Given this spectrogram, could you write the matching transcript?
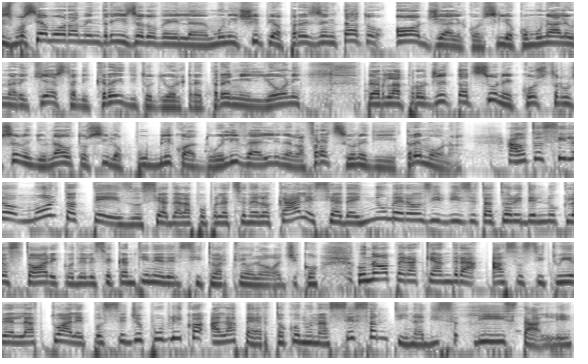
Ci spostiamo ora a Mendrisio dove il municipio ha presentato oggi al Consiglio Comunale una richiesta di credito di oltre 3 milioni per la progettazione e costruzione di un autosilo pubblico a due livelli nella frazione di Tremona. Autosilo molto atteso sia dalla popolazione locale sia dai numerosi visitatori del nucleo storico, delle sue cantine e del sito archeologico. Un'opera che andrà a sostituire l'attuale posteggio pubblico all'aperto con una sessantina di, di stalli.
